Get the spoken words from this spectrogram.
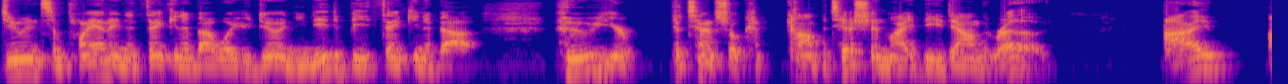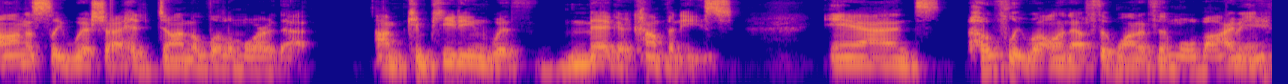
doing some planning and thinking about what you're doing, you need to be thinking about who you're potential competition might be down the road. I honestly wish I had done a little more of that. I'm competing with mega companies and hopefully well enough that one of them will buy me.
